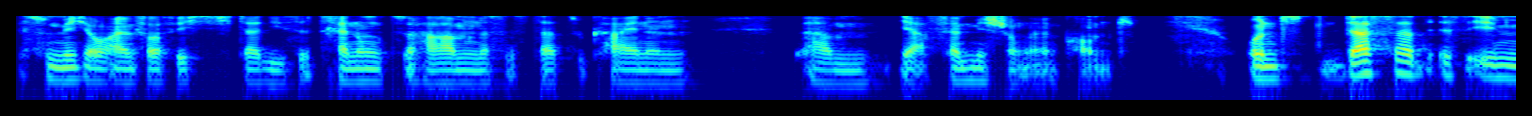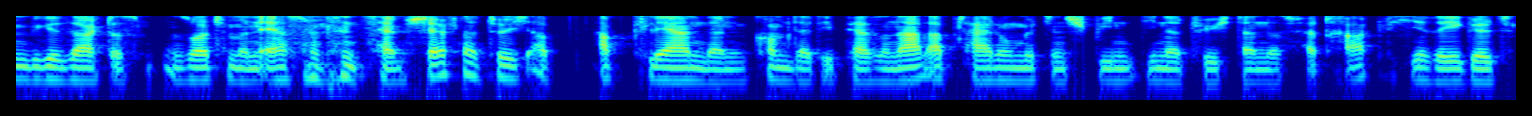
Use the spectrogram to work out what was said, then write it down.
Ist für mich auch einfach wichtig, da diese Trennung zu haben, dass es da zu keinen, ähm, ja, Vermischungen kommt. Und das hat ist eben, wie gesagt das sollte man erst mal mit seinem Chef natürlich ab abklären. Dann kommt da die Personalabteilung mit ins Spiel, die natürlich dann das Vertragliche regelt.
